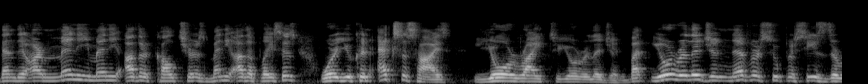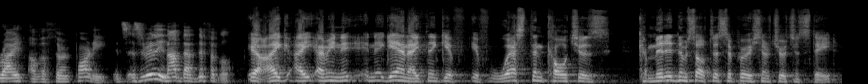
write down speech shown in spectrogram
then there are many, many other cultures, many other places where you can exercise your right to your religion. But your religion never supersedes the right of a third party. It's, it's really not that difficult. Yeah, I, I, I mean, and again, I think if, if Western cultures committed themselves to separation of church and state,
